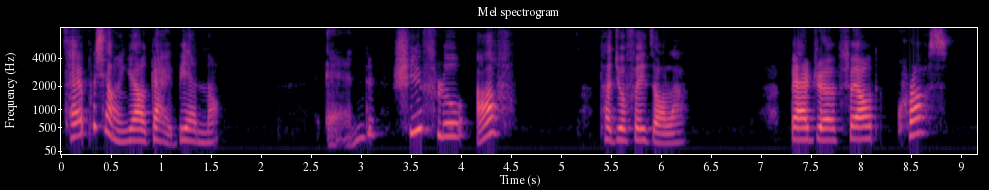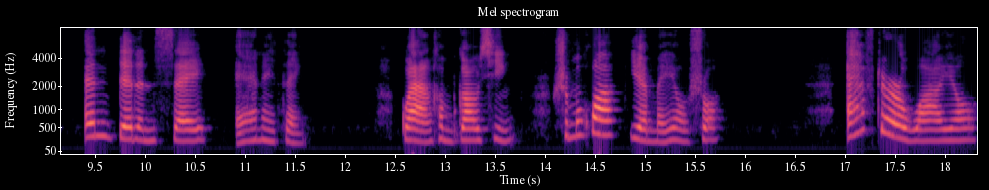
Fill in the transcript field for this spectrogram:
才不想要改变呢。And she flew off. 她就飞走了。Badger felt cross and didn't say anything. 鹳很不高兴，什么话也没有说。After a while,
